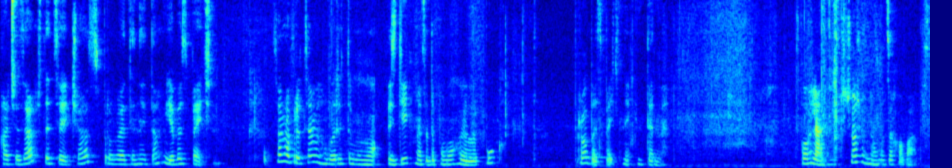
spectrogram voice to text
А чи завжди цей час, проведений там, є безпечним? Саме про це ми говоритимемо з дітьми за допомогою лепук про безпечний інтернет. Поглянемо, що ж в ньому заховалося.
